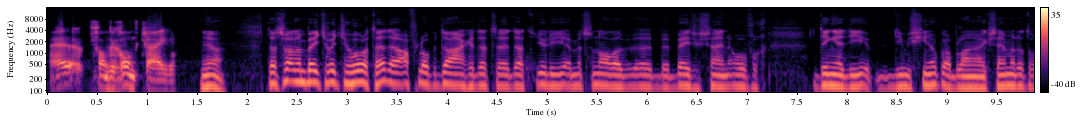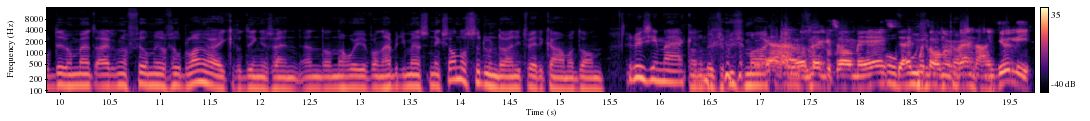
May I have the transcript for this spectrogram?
hè, van de grond krijgen. Ja, dat is wel een beetje wat je hoort hè, de afgelopen dagen. Dat, eh, dat jullie eh, met z'n allen eh, be- bezig zijn over dingen die, die misschien ook wel belangrijk zijn. Maar dat er op dit moment eigenlijk nog veel meer, veel belangrijkere dingen zijn. En dan hoor je van, hebben die mensen niks anders te doen daar in die Tweede Kamer dan, Ruzie maken. dan een beetje ruzie maken? Ja, daar ben ik het wel mee eens. Ja, ik moet al nog wennen aan jullie.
